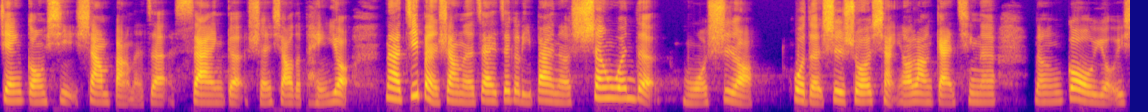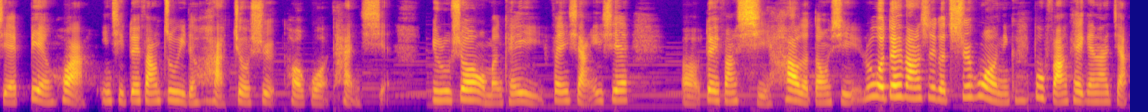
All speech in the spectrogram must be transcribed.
先恭喜上榜的这三个生肖的朋友。那基本上呢，在这个礼拜呢，升温的模式哦，或者是说想要让感情呢能够有一些变化，引起对方注意的话，就是透过探险。比如说，我们可以分享一些呃对方喜好的东西。如果对方是个吃货，你可以不妨可以跟他讲，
